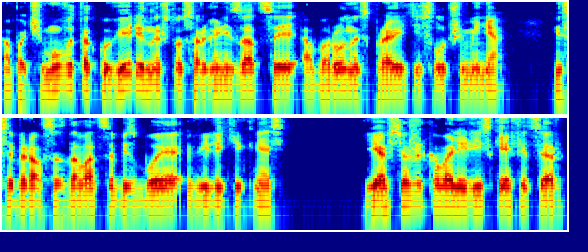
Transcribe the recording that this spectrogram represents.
А почему вы так уверены, что с организацией обороны справитесь лучше меня? Не собирался сдаваться без боя великий князь. Я все же кавалерийский офицер.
